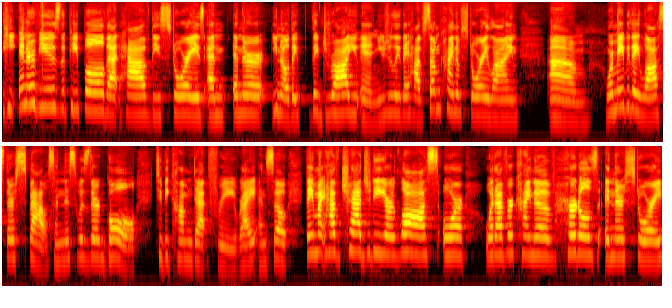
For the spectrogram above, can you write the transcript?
he interviews the people that have these stories and, and they're you know they, they draw you in usually they have some kind of storyline um, where maybe they lost their spouse and this was their goal to become debt free, right? And so they might have tragedy or loss or whatever kind of hurdles in their story.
